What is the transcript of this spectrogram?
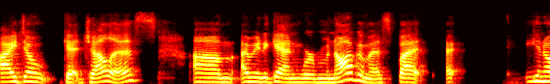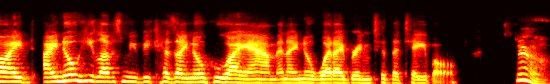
I don't get jealous. Um, I mean, again, we're monogamous, but uh, you know, I I know he loves me because I know who I am and I know what I bring to the table. Yeah.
